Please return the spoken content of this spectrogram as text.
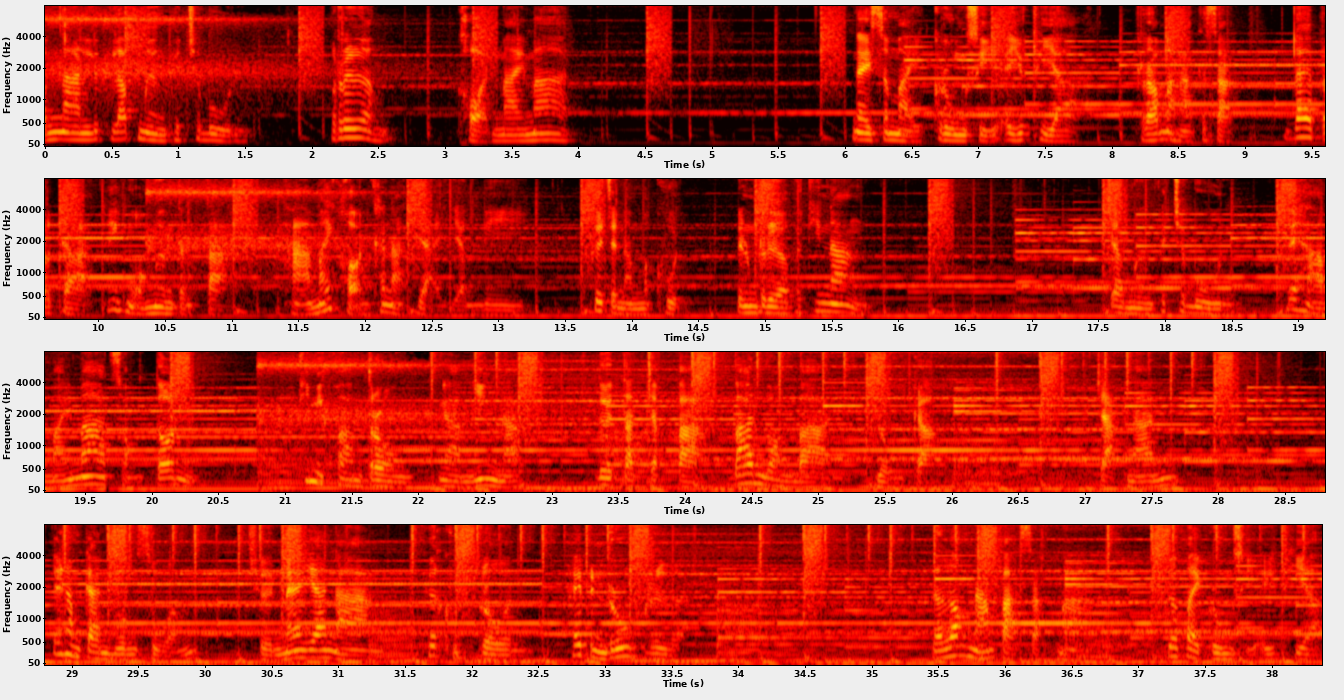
ตำนานลึกลับเมืองเพชรบูรณ์ เรื่องขอนไม้มาดในสมัยกรุงศรีอยุธยา พระมหากษัตริย์ได้ประกาศให้หัวเมืองต่างๆ หาไม้ขอนขนาดใหญ่อย่างดี เพื่อจะนำมาขุดเป็นเรือพระที่นั่ง เจ้าเมืองเพชรบูรณ์ได้หาไม้มาดสองต้น ที่มีความตรงงามยิ่งนัก โดยตัดจากป่าบ้านวังบานลงเก่า จากนั้น ได้ทำการบวงสรวง เชิญแม่ย่านาง เพื่อขุดโคลนให้เป็นรูปเรือ แล้วล่องน้ำป่าสักมา เพื่อไปกรุงศรีอยุธยา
